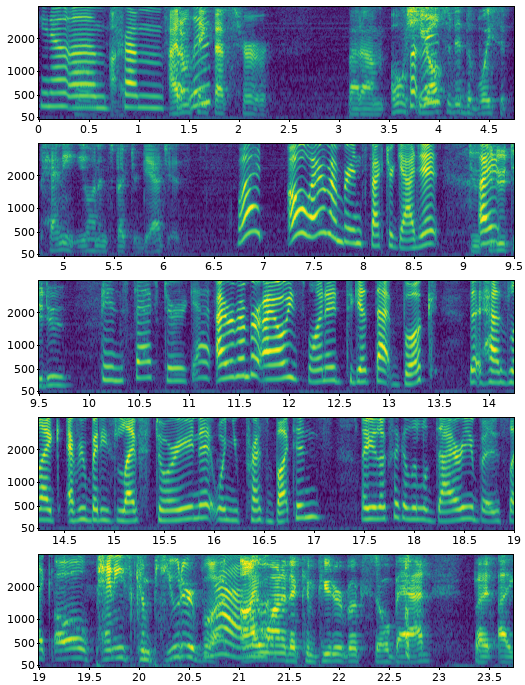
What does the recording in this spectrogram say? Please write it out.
You know, um, I- from Footloose. I don't think that's her. But um oh, she also did the voice of Penny on Inspector Gadget. What? Oh, I remember Inspector Gadget. Do do do do. Inspector Gadget. I remember I always wanted to get that book that has like everybody's life story in it when you press buttons. Like it looks like a little diary, but it's like Oh, Penny's computer book. Yeah, I little- wanted a computer book so bad, but I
